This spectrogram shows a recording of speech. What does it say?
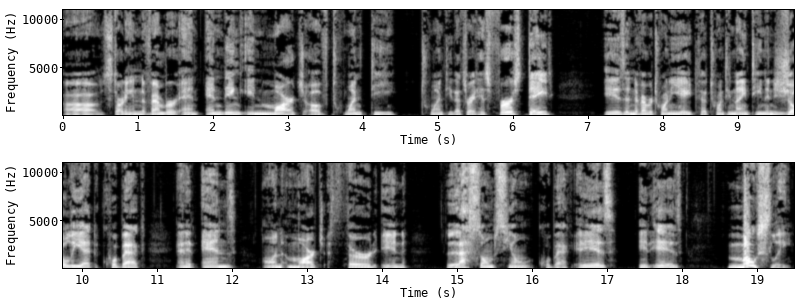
uh, starting in November and ending in March of 2020. That's right. His first date is in November 28th, 2019 in Joliette, Quebec, and it ends on March 3rd in L'Assomption, Quebec. It is, it is mostly,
